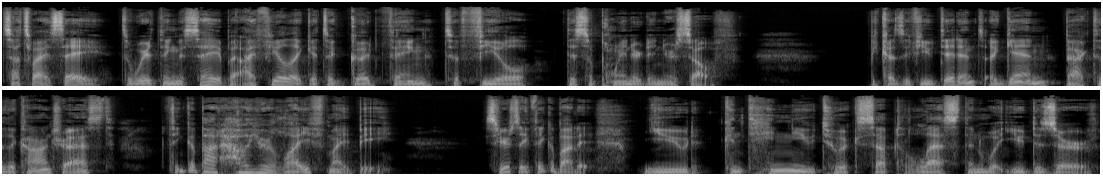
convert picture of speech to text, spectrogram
So that's why I say it's a weird thing to say, but I feel like it's a good thing to feel disappointed in yourself. Because if you didn't, again, back to the contrast, think about how your life might be seriously think about it. You'd continue to accept less than what you deserve.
